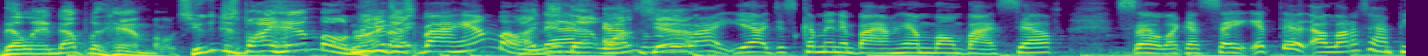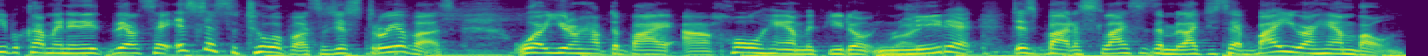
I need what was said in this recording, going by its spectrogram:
They'll end up with ham bones. You can just buy ham bone, You can just I- buy a ham bone. I did That's that once, absolutely yeah. right. Yeah, just come in and buy a ham bone by itself. So, like I say, if there a lot of time people come in and they'll say it's just the two of us, it's just three of us. Well, you don't have to buy a whole ham if you don't Right. need it. Just buy the slices and, like you said, buy you a ham bone.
